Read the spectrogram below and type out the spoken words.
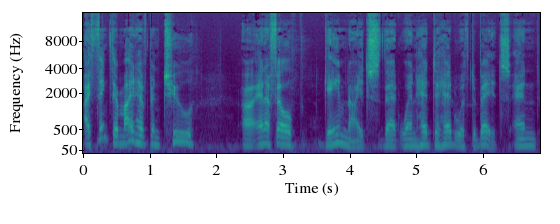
I think there might have been two uh, NFL game nights that went head to head with debates and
